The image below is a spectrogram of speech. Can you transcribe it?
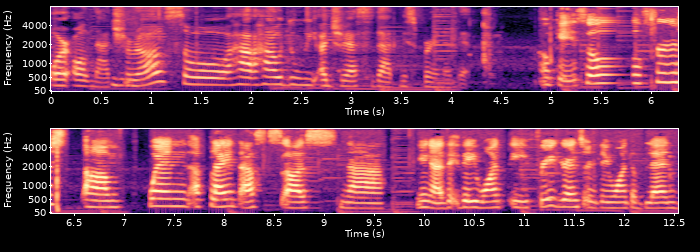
or all natural? So how how do we address that, Miss Bernadette? Okay, so first, um, when a client asks us na, yun nga, they, they want a fragrance or they want a blend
